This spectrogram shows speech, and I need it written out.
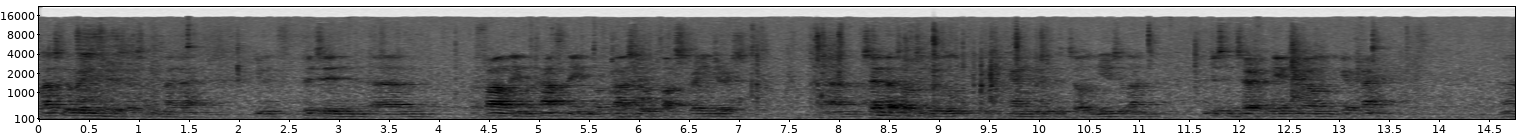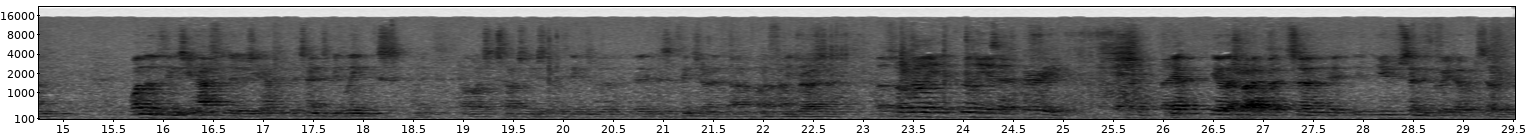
Glasgow Rangers or something like that, you would put in um, a file name, a path name of Glasgow plus Rangers. Um, send that off to Google if you can, because it's all in userland and just interpret the XML and get back. Um, one of the things you have to do is you have to pretend to be Lynx, right? otherwise it starts silly things because it thinks you're on a, on a funny browser. So really, it really is a very Yeah, yeah, that's right, but uh, it, you send the query, oh, sorry,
